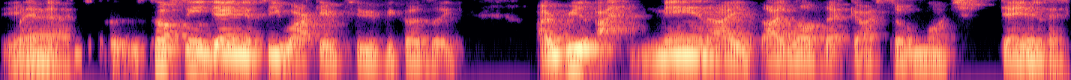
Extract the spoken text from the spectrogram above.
Yeah. And it was tough seeing Daniel C walk out too because like I really, man, I I love that guy so much. Daniel, yeah. C,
